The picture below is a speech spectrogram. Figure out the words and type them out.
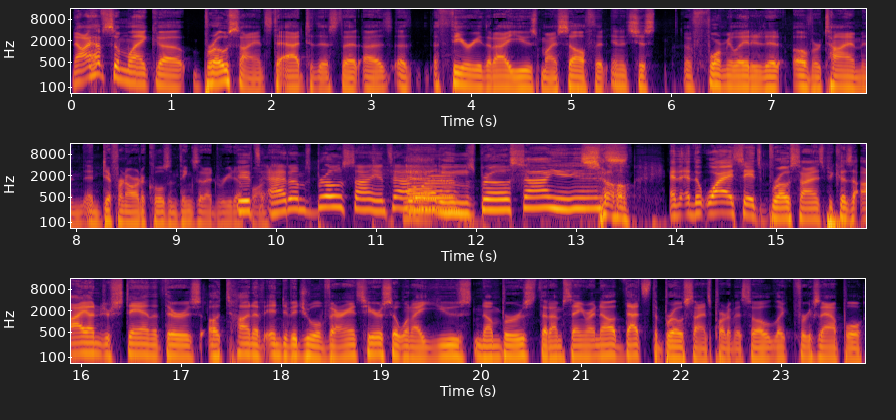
Now I have some like uh, bro science to add to this that uh, a, a theory that I use myself that and it's just I've formulated it over time and, and different articles and things that I'd read up it's on. Adam's Bro Science Hour. Adams bro science So, and and the, why I say it's bro science because I understand that there's a ton of individual variance here. So when I use numbers that I'm saying right now, that's the bro science part of it. So, like for example,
